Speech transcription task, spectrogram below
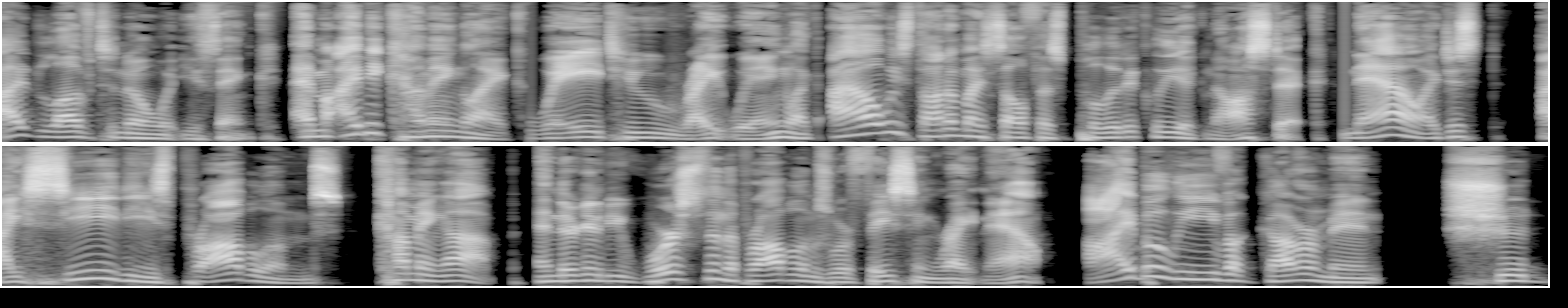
I'd love to know what you think. Am I becoming like way too right wing? Like I always thought of myself as politically agnostic. Now I just I see these problems coming up and they're going to be worse than the problems we're facing right now. I believe a government should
